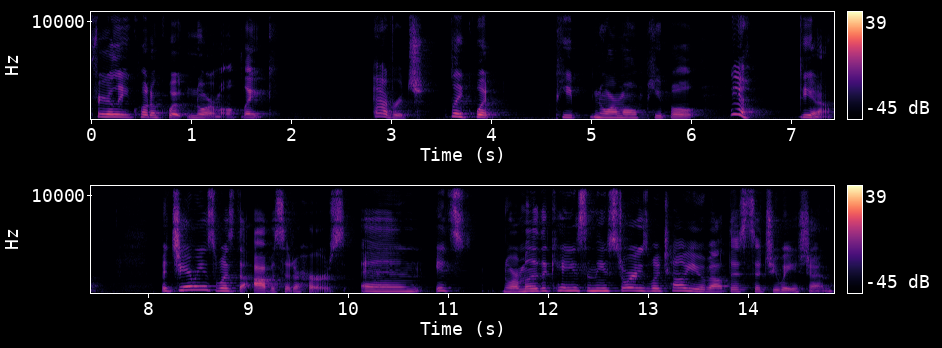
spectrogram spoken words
fairly quote unquote normal, like Average. like what peop normal people Yeah. you know. But Jeremy's was the opposite of hers. And it's normally the case in these stories we tell you about this situation.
